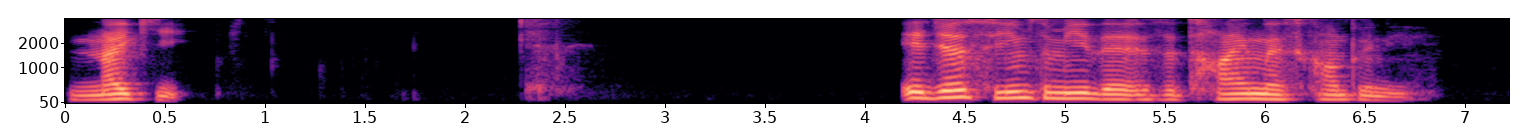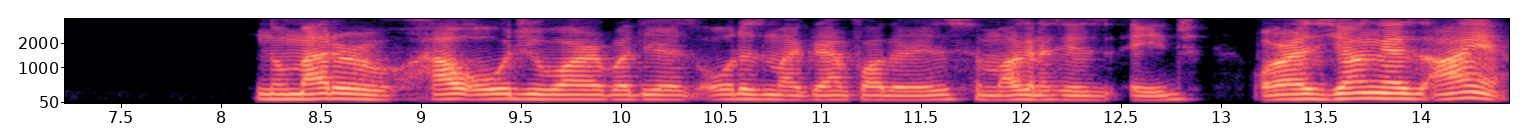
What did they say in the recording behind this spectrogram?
Nike, it just seems to me that it's a timeless company. No matter how old you are, whether you're as old as my grandfather is, I'm not gonna say his age, or as young as I am.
